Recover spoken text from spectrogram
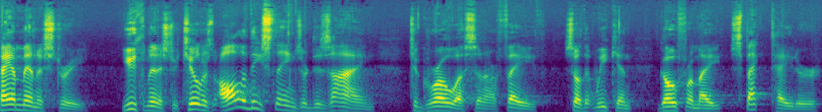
fam ministry, youth ministry, children's, all of these things are designed to grow us in our faith so that we can go from a spectator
